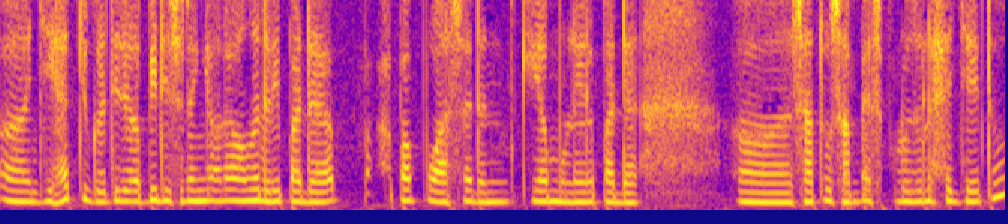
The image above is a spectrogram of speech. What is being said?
uh, jihad juga tidak lebih disenangi oleh Allah daripada apa puasa dan qiyamul lail pada uh, eh, 1 sampai 10 Dzulhijjah itu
